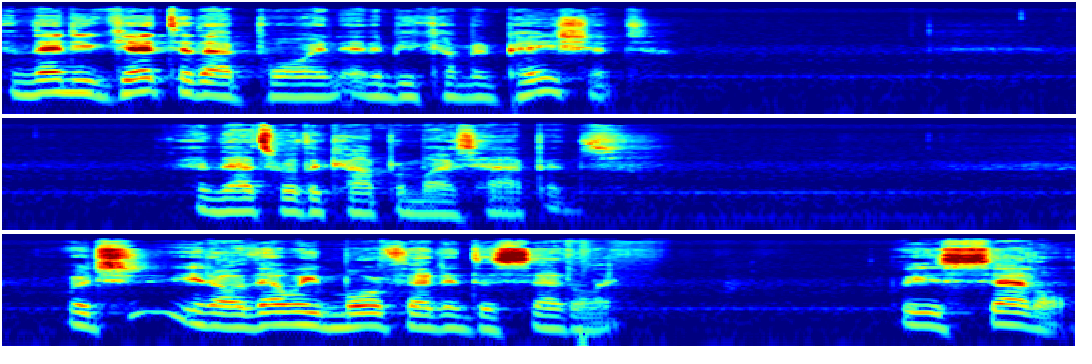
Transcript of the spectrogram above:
And then you get to that point and you become impatient. And that's where the compromise happens. Which, you know, then we morph that into settling. We settle.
